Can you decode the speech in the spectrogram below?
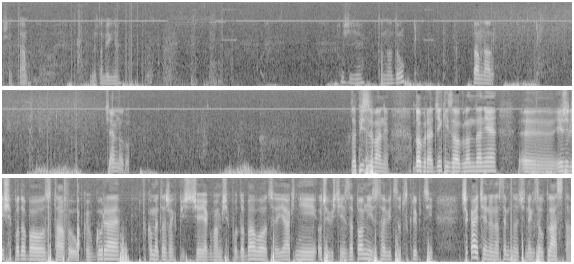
Przed tam. My tam biegnie. Co się dzieje? Tam na dół? Tam na dół. Ciemno tu. Dobra, dzięki za oglądanie. Yy, jeżeli się podobało, zostaw łapkę w górę. W komentarzach piszcie, jak wam się podobało, co jak. Nie, oczywiście nie zapomnij zostawić subskrypcji. Czekajcie na następny odcinek z Outlasta.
